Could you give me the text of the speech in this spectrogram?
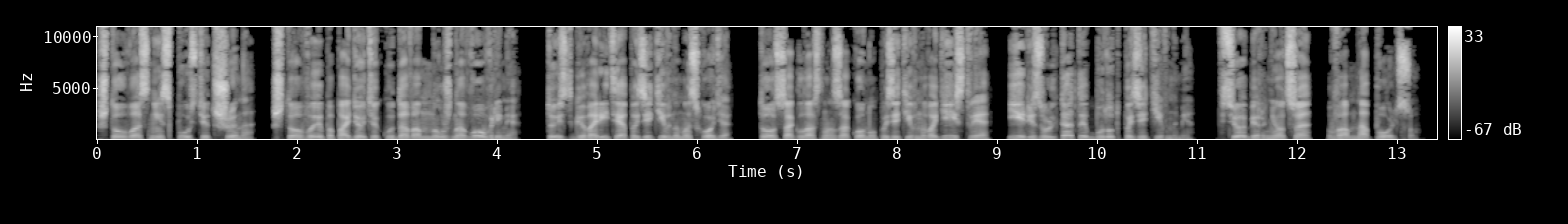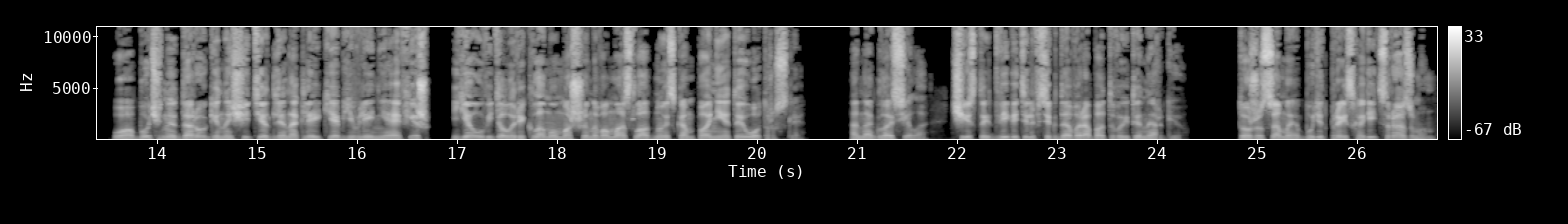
что у вас не спустит шина, что вы попадете куда вам нужно вовремя, то есть говорите о позитивном исходе, то согласно закону позитивного действия и результаты будут позитивными. Все обернется вам на пользу. У обочины дороги на щите для наклейки объявлений и афиш я увидел рекламу машинного масла одной из компаний этой отрасли. Она гласила: "Чистый двигатель всегда вырабатывает энергию". То же самое будет происходить с разумом.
